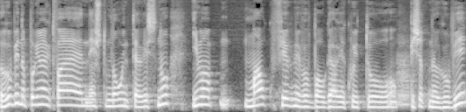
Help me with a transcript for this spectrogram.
Руби, например, това е нещо много интересно. Има малко фирми в България, които пишат на Руби,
